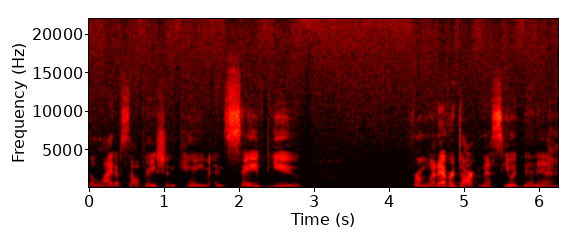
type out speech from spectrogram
The light of salvation came and saved you from whatever darkness you had been in.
